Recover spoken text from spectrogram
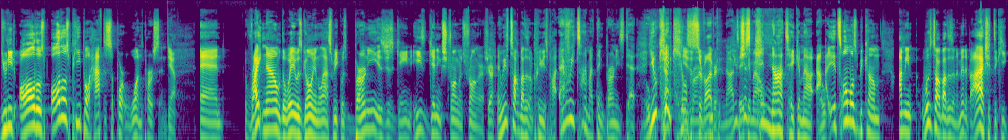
You need all those all those people have to support one person. Yeah. And right now, the way it was going in the last week was Bernie is just gaining. He's getting stronger and stronger. Sure. And we've talked about this on previous pod. Every time I think Bernie's dead, you can't kill. Him. He's a survivor. You cannot You take just him out. cannot take him out. I- It's almost become. I mean, we'll talk about this in a minute, but I actually think he,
